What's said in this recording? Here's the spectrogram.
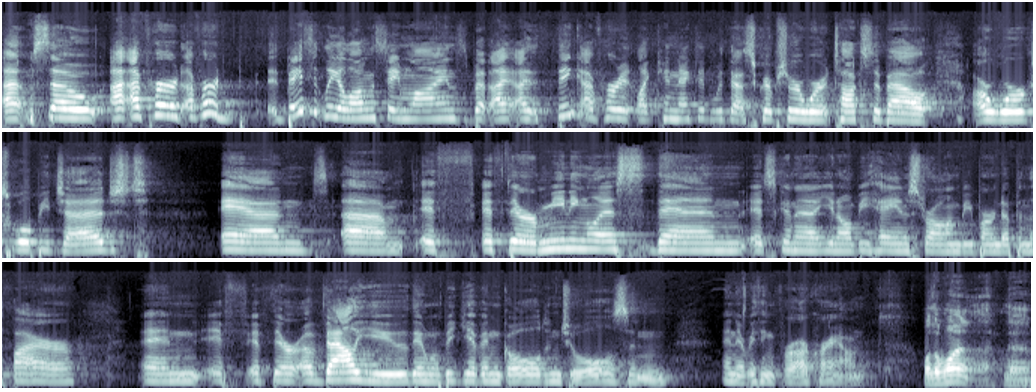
Um, so I, have heard I've heard basically along the same lines, but I, I, think I've heard it like connected with that scripture where it talks about our works will be judged, and um, if if they're meaningless, then it's gonna you know be hay and straw and be burned up in the fire, and if if they're of value, then we'll be given gold and jewels and and everything for our crown. Well, the one the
